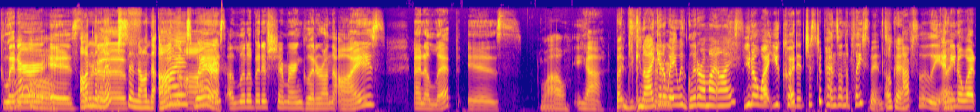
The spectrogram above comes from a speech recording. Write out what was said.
Glitter Oh. is On the lips and on the on eyes? Where? eyes, A little bit of shimmer and glitter on the eyes, and a lip is Wow. yeah. But can I get away weird. with glitter on my eyes? You know what? You could. It just depends on the placement. Okay. Absolutely. And Right. you know what?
